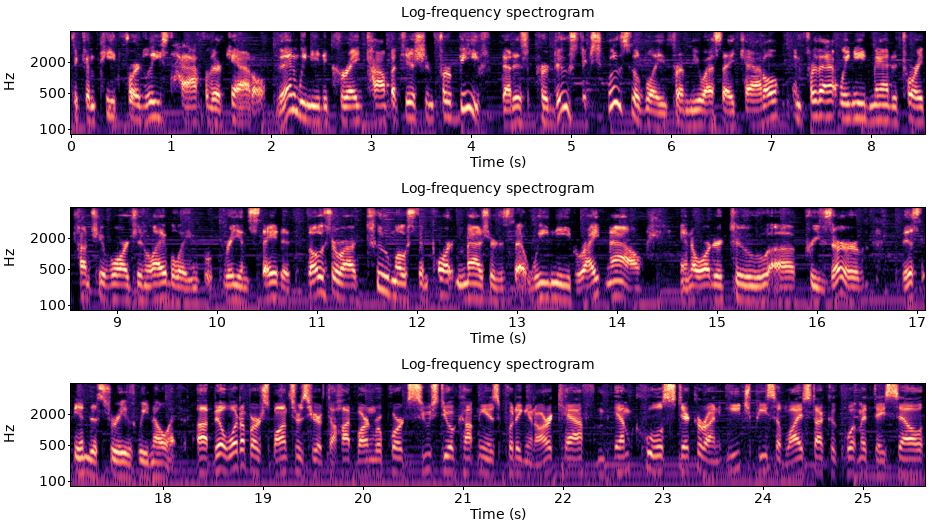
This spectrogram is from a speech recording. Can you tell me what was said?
to compete for at least half of their cattle. Then we need to create competition for beef that is produced exclusively from USA cattle. And for that, we need mandatory country of origin labeling reinstated. Those are our two most important measures that we need right now in order to uh, preserve this industry as we know it. Uh, Bill, one of our sponsors here at the Hot Barn Report, Sioux Steel Company, is putting an R-CALF M-Cool sticker on each piece of livestock equipment they sell,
